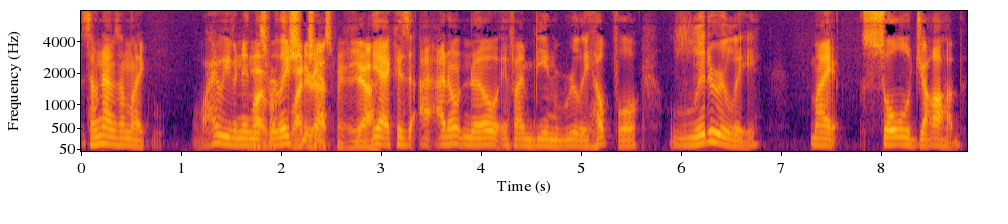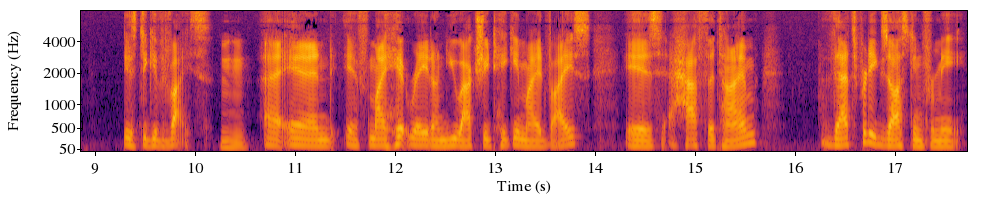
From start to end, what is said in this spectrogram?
sometimes I'm like, why are we even in why, this relationship? Why do you ask me? Yeah, yeah, because I, I don't know if I'm being really helpful. Literally, my sole job is to give advice. Mm-hmm. Uh, and if my hit rate on you actually taking my advice is half the time, that's pretty exhausting for me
